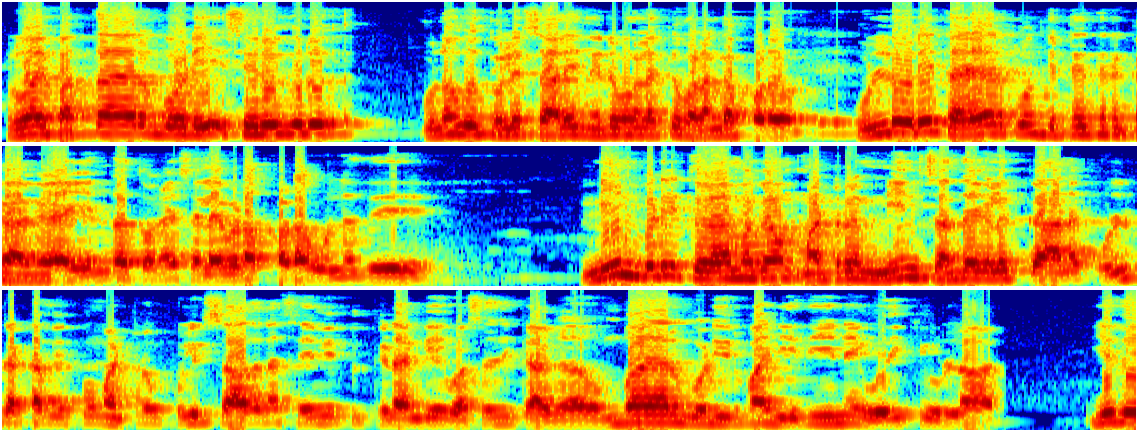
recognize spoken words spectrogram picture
ரூபாய் பத்தாயிரம் கோடி சிறு குறு உணவு தொழிற்சாலை நிறுவனங்களுக்கு வழங்கப்படும். உள்ளூரில் தயாரிக்கும் திட்டத்திற்காக இந்த தொகை செலவிடப்பட உள்ளது. மீன்பிடி துறைமுகம் மற்றும் மீன் சந்தைகளுக்கான உள்கட்டமைப்பு மற்றும் குளிர்சாதன சேமிப்பு கிடங்கு வசதிக்காக ஒன்பதாயிரம் கோடி ரூபாய் நிதியினை ஒதுக்கியுள்ளார். இது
